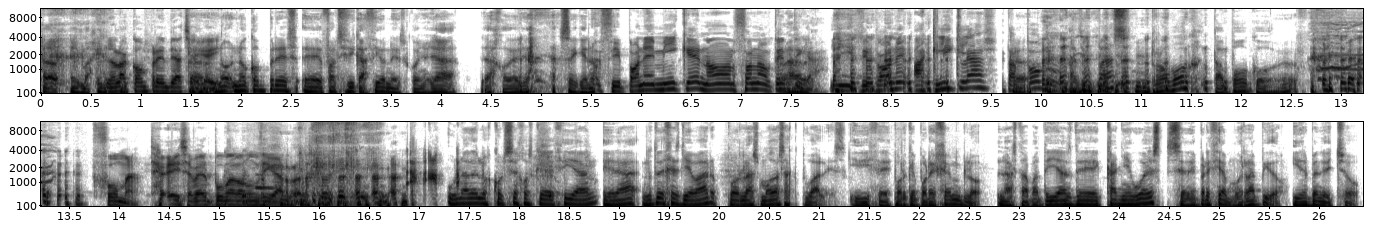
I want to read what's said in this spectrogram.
imagino. No la compren de H. Claro, Gay. no, no compres eh, falsificaciones, coño, ya. Ya, joder, ya, ya sé que no. Si pone Mike, no son auténticas. Y si pone Acliclas, tampoco. Adipas, Robok, tampoco. Fuma. Y se ve el puma con un cigarro. Uno de los consejos que decían era no te dejes llevar por las modas actuales. Y dice, porque por ejemplo, las zapatillas de Kanye West se deprecian muy rápido. Y de repente he dicho,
